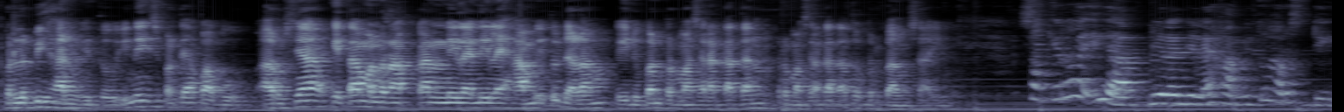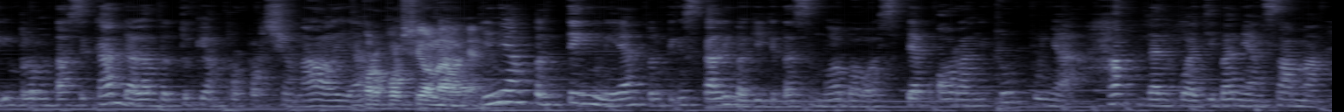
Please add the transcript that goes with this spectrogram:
berlebihan gitu ini seperti apa Bu harusnya kita menerapkan nilai-nilai HAM itu dalam kehidupan permasyarakatan permasyarakat atau berbangsa ini saya kira iya nilai-nilai HAM itu harus diimplementasikan dalam bentuk yang proporsional ya. Proporsional ya. Ini yang penting nih ya, penting sekali bagi kita semua bahwa setiap orang itu punya hak dan kewajiban yang sama.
